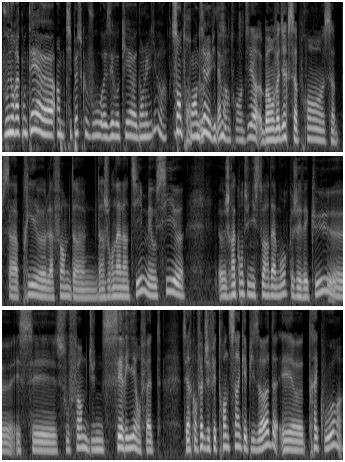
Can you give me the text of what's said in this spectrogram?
Vous nous racontez euh, un petit peu ce que vous évoquez dans le livre Sans trop en dire, évidemment. Sans trop en dire, ben on va dire que ça prend, ça, ça a pris la forme d'un journal intime, mais aussi je raconte une histoire d'amour que j'ai vécue euh, et c'est sous forme d'une série en fait. C'est-à-dire qu'en fait j'ai fait 35 épisodes et euh, très courts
